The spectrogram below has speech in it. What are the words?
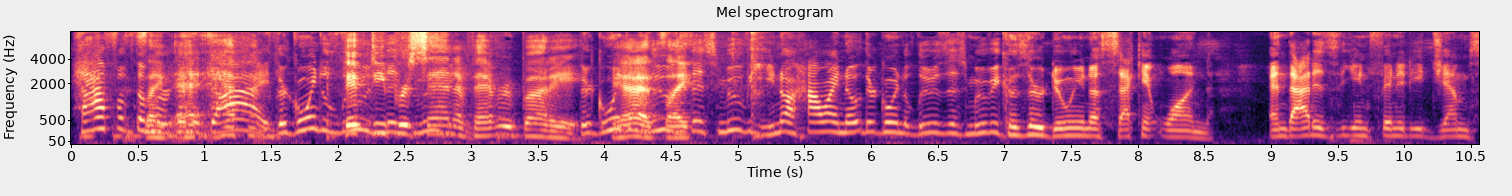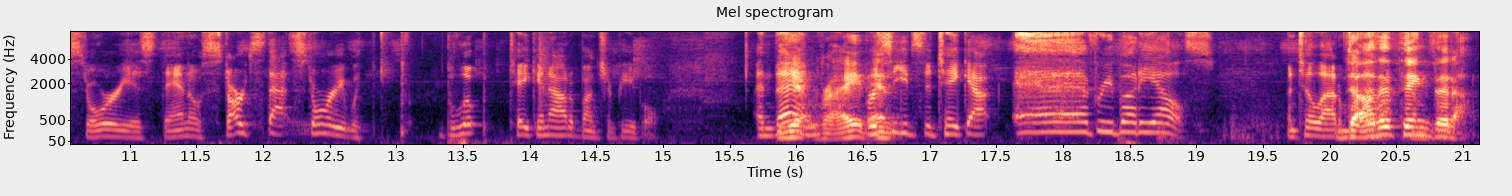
Half of them like are gonna half die. They're going to lose Fifty this percent movie. of everybody. They're going yeah, to lose like this movie. You know how I know they're going to lose this movie? Because they're doing a second one. And that is the Infinity Gem story as Thanos starts that story with bloop taking out a bunch of people. And then Yeah, right, and- proceeds to take out everybody else until Adam the Warlock other thing that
